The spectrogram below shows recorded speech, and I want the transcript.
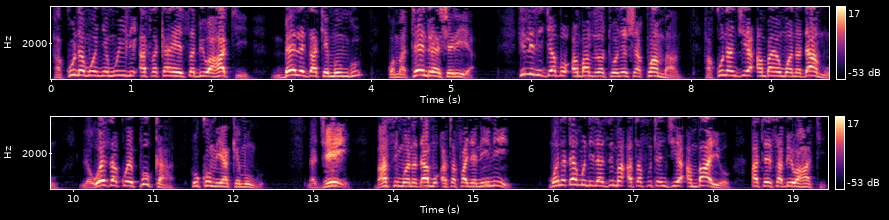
hakuna mwenye mwili atakayehesabiwa haki mbele zake mungu kwa matendo ya sheria. Hili ni jambo ambalo latuonyesha kwamba hakuna njia ambayo mwanadamu yaweza kuepuka hukumu yake mungu. Na je basi mwanadamu atafanya nini? Mwanadamu ni lazima atafute njia ambayo atahesabiwa haki.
